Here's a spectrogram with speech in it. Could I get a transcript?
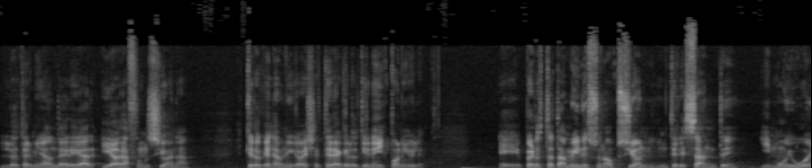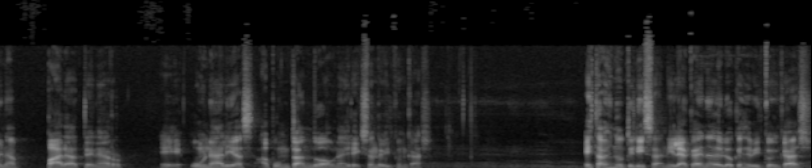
lo terminaron de agregar y ahora funciona. Creo que es la única billetera que lo tiene disponible. Eh, pero esta también es una opción interesante y muy buena para tener eh, un alias apuntando a una dirección de Bitcoin Cash. Esta vez no utiliza ni la cadena de bloques de Bitcoin Cash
